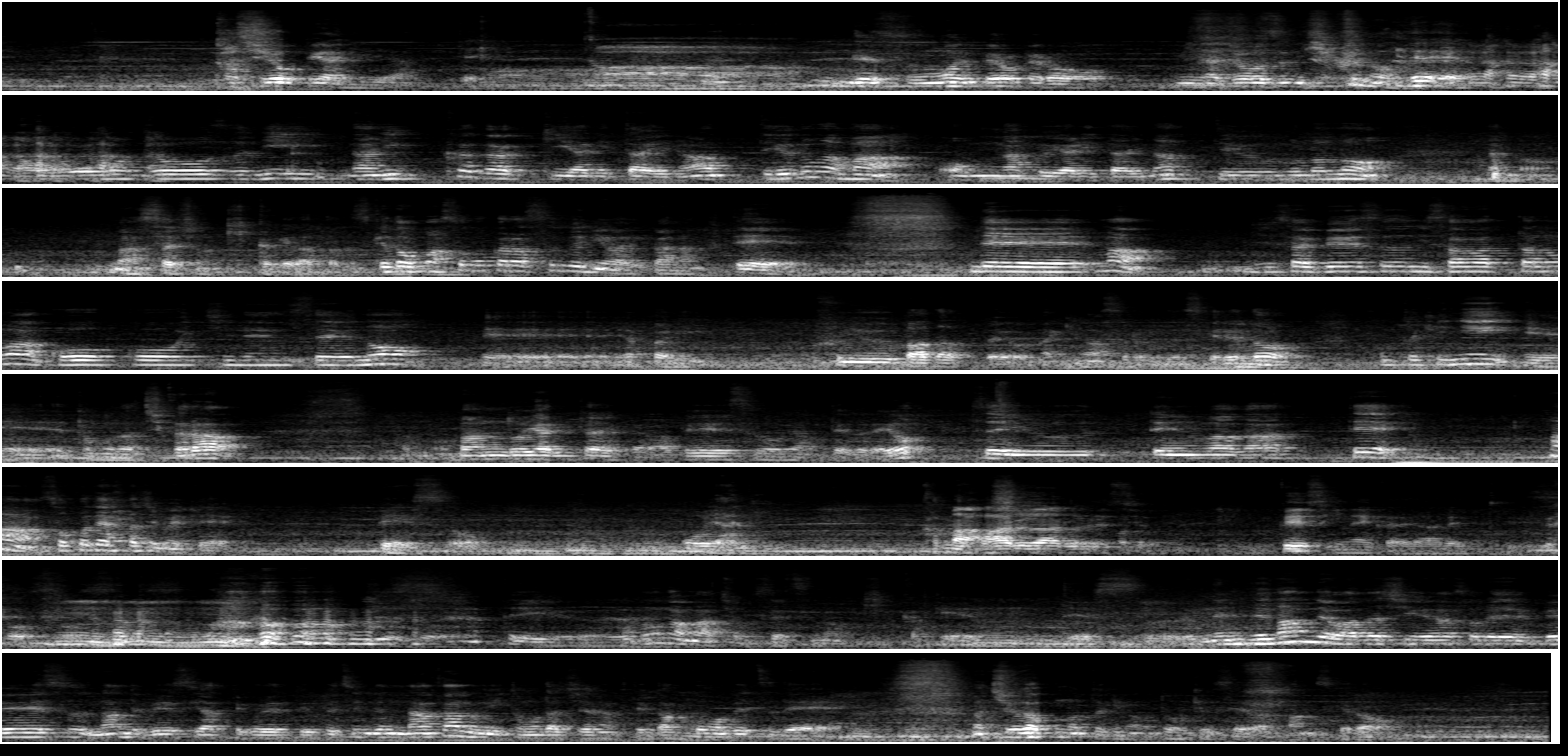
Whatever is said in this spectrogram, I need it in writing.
カシオペアに出会って。あですごいペロペロみんな上手に弾くので俺も上手に何か楽器やりたいなっていうのがまあ音楽やりたいなっていうもののあの、まあ、最初のきっかけだったんですけど、まあ、そこからすぐにはいかなくて。でまあ実際ベースに触ったのは高校1年生の、えーやっぱり冬場だったような気がするんですけれど、その時に、えー友達からバンドやりたいからベースをやってくれよっていう電話があってまあそこで初めてベースを親に買ってまああるあるですよね。ベースいないからやれっていうそうそう。っていうのがまあ直接のきっかけですね。でなんで私がそれベースなんでベースやってくれっていう別に仲のいい友達じゃなくて学校も別で、まあ、中学の時の同級生だったんですけど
